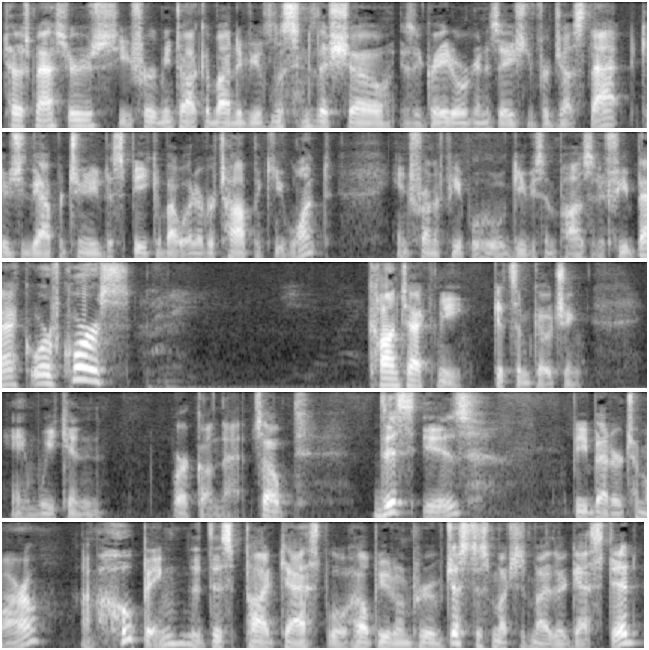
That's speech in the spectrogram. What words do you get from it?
Toastmasters, you've heard me talk about if you've listened to the show, is a great organization for just that. It gives you the opportunity to speak about whatever topic you want in front of people who will give you some positive feedback. Or, of course, contact me, get some coaching, and we can work on that. So, this is Be Better Tomorrow. I'm hoping that this podcast will help you to improve just as much as my other guests did.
